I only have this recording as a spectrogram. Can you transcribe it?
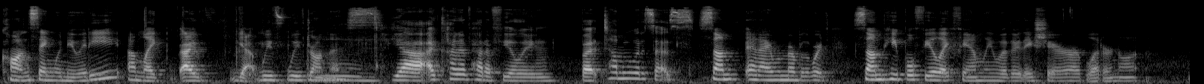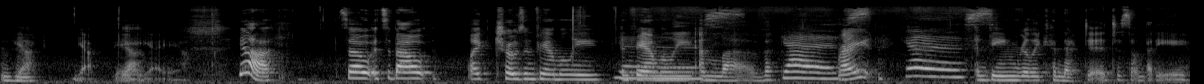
consanguinity, I'm like, I've yeah, we've we've drawn this. Mm, yeah, I kind of had a feeling, but tell me what it says. Some and I remember the words. Some people feel like family whether they share our blood or not. Mm-hmm. Yeah. Yeah. Yeah. Yeah. Yeah. Yeah. yeah. Yeah. So it's about like chosen family and family and love, Yes. right? Yes. And being really connected to somebody.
